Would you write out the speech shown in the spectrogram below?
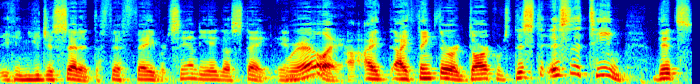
and you just said it, the fifth favorite, San Diego State. And Really? I, I think they're a dark. This, this is a team that's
